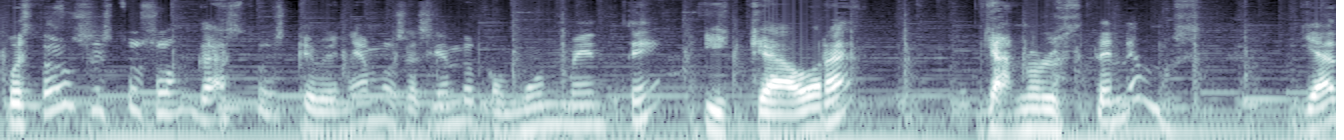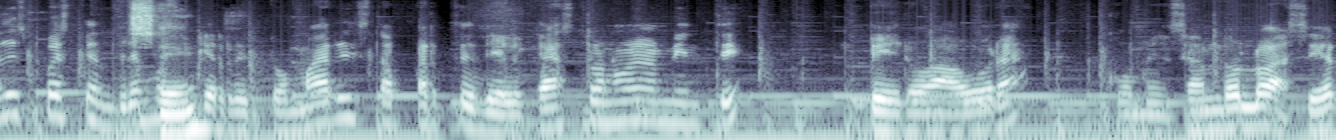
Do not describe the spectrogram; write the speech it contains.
pues todos estos son gastos que veníamos haciendo comúnmente y que ahora ya no los tenemos. Ya después tendremos que retomar esta parte del gasto nuevamente, pero ahora comenzándolo a hacer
